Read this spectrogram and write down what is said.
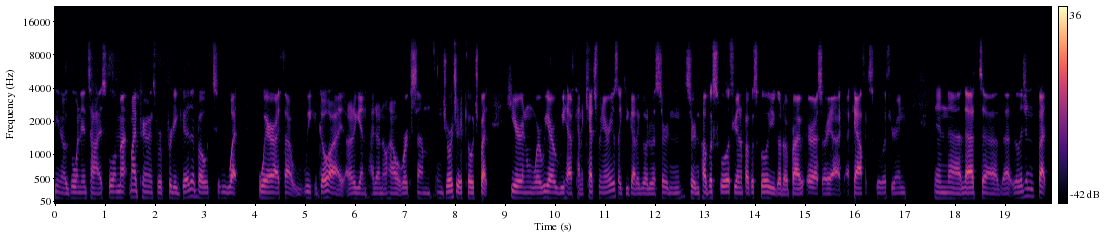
you know, going into high school and my, my parents were pretty good about what, where I thought we could go. I, again, I don't know how it works, um, in Georgia coach, but here and where we are, we have kind of catchment areas. Like you got to go to a certain certain public school. If you're in a public school, you go to a private or uh, sorry, a, a, Catholic school. If you're in in uh, that uh, that religion, but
